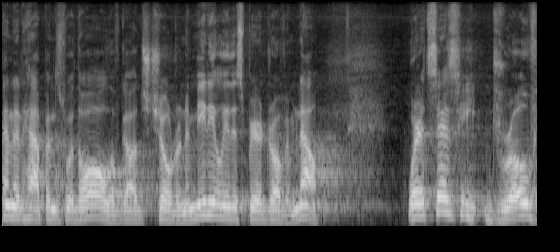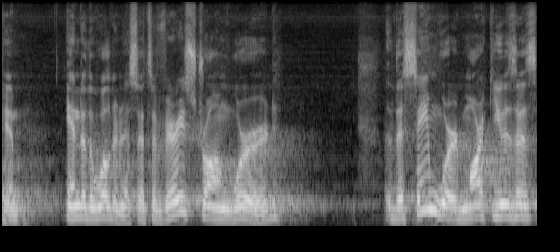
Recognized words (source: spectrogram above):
and it happens with all of God's children. Immediately the Spirit drove him. Now, where it says he drove him into the wilderness, that's a very strong word. The same word Mark uses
